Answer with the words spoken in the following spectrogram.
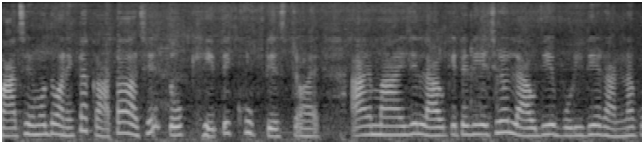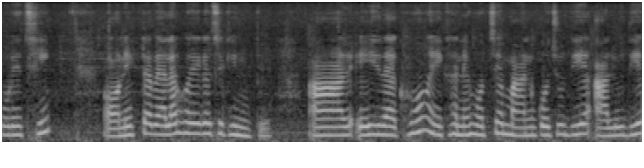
মাছের মধ্যে অনেকটা কাটা আছে, তো খেতে খুব টেস্ট হয়। আর মা এই যে লাউ কেটে দিয়েছিল, লাউ দিয়ে বড়ি দিয়ে রান্না করেছি। অনেকটা বেলা হয়ে গেছে কিন্তু। আর এই দেখো, এখানে হচ্ছে মানকচু দিয়ে, আলু দিয়ে,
